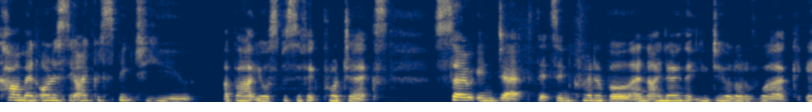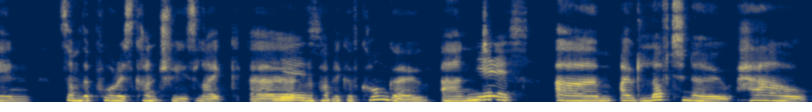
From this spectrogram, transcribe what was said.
Carmen, honestly, I could speak to you about your specific projects so in depth. It's incredible. And I know that you do a lot of work in some of the poorest countries like uh, Yes. Republic of Congo. And yes um, I would love to know how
